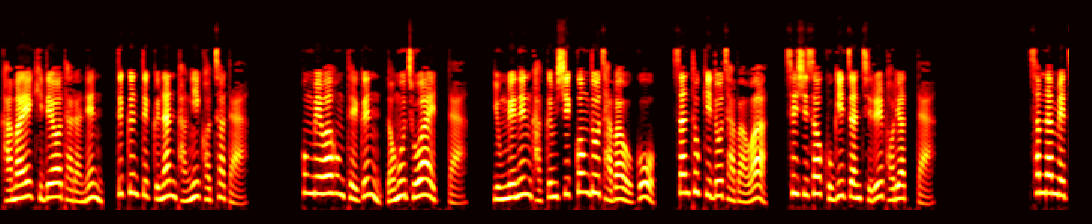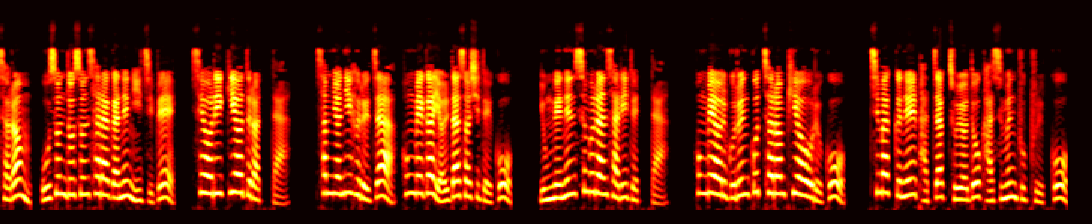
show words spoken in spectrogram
가마에 기대어 달아낸 뜨끈뜨끈한 방이 거처다. 홍매와 홍택은 너무 좋아했다. 용래는 가끔씩 꿩도 잡아오고 싼토끼도 잡아와 셋이서 고깃잔치를 벌였다. 삼남매처럼 오손도손 살아가는 이 집에 세월이 끼어들었다. 3년이 흐르자 홍매가 15이 되고 용래는 21살이 됐다. 홍매 얼굴은 꽃처럼 피어오르고 치마끈을 바짝 조여도 가슴은 부풀고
